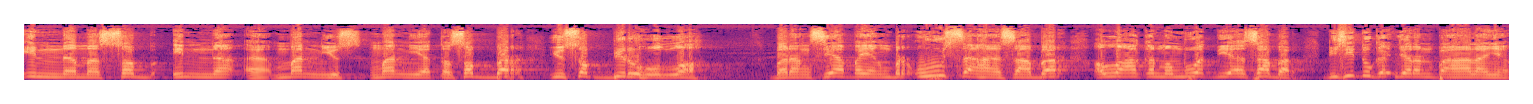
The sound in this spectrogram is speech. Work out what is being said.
Inna masab inna uh, man yus man yatasabbar Allah. Barang siapa yang berusaha sabar, Allah akan membuat dia sabar. Di situ ganjaran pahalanya.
